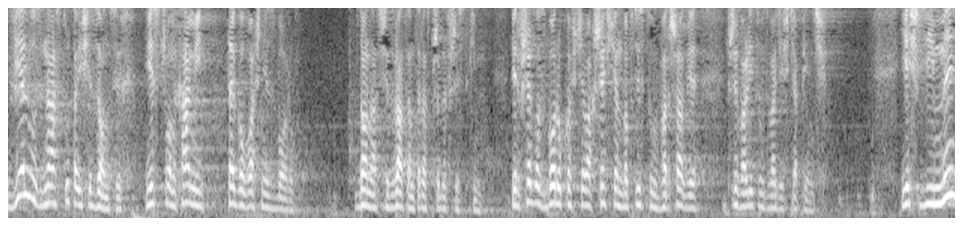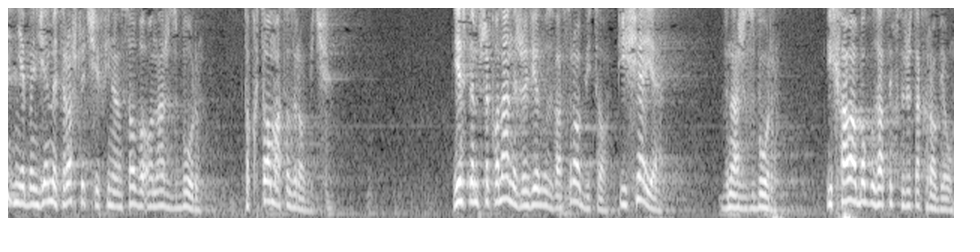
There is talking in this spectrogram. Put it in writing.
wielu z nas tutaj siedzących jest członkami tego właśnie zboru do nas się zwracam teraz przede wszystkim. Pierwszego zboru Kościoła Chrześcijan Baptystów w Warszawie przy Waliców 25. Jeśli my nie będziemy troszczyć się finansowo o nasz zbór, to kto ma to zrobić? Jestem przekonany, że wielu z Was robi to i sieje w nasz zbór. I chwała Bogu za tych, którzy tak robią.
